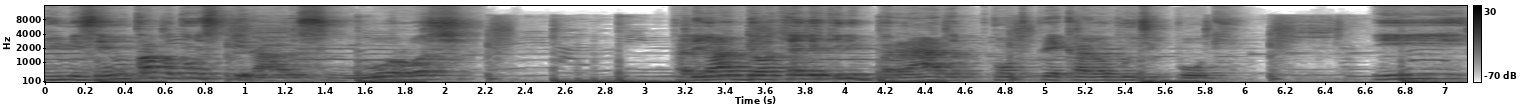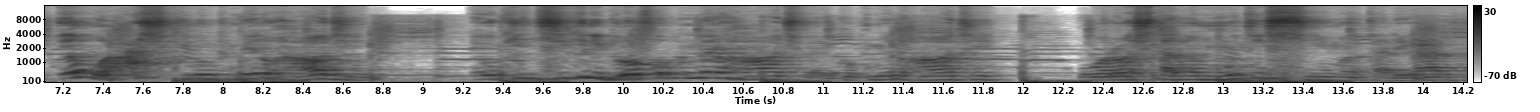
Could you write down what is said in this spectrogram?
O MZ não tava tão inspirado assim, o Orochi tá ligado? Deu aquela equilibrada contra o PK e o Budipoke. E eu acho que no primeiro round, o que desequilibrou foi o primeiro round, velho. Porque o primeiro round o Orochi tava muito em cima, tá ligado?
